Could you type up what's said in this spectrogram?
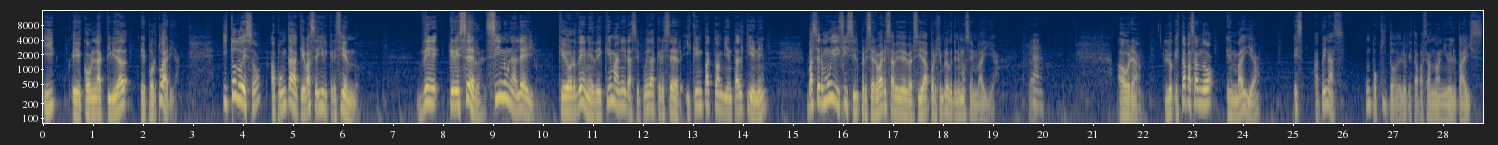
y eh, con la actividad eh, portuaria. Y todo eso apunta a que va a seguir creciendo. De crecer sin una ley que ordene de qué manera se pueda crecer y qué impacto ambiental tiene, va a ser muy difícil preservar esa biodiversidad, por ejemplo, que tenemos en Bahía. Claro. Ahora, lo que está pasando en Bahía es apenas un poquito de lo que está pasando a nivel país.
